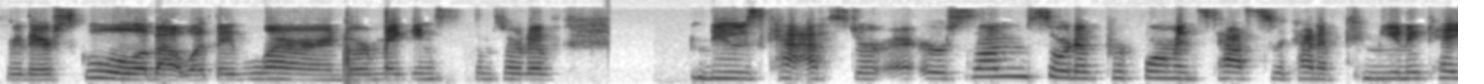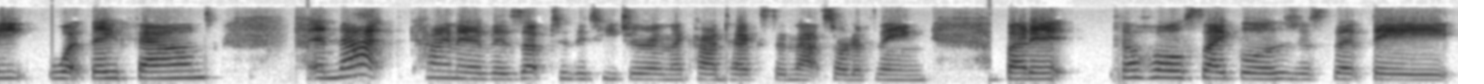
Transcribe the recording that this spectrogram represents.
for their school about what they've learned or making some sort of newscast or, or some sort of performance task to kind of communicate what they found and that kind of is up to the teacher and the context and that sort of thing but it the whole cycle is just that they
